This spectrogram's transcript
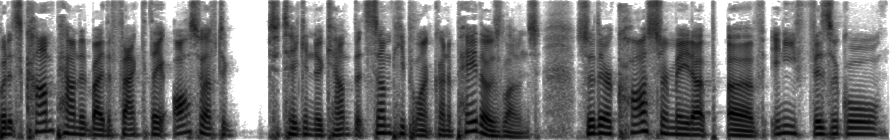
But it's compounded by the fact that they also have to to take into account that some people aren't going to pay those loans. So their costs are made up of any physical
